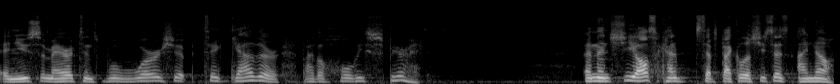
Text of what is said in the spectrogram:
and you Samaritans will worship together by the Holy Spirit. And then she also kind of steps back a little. She says, I know.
